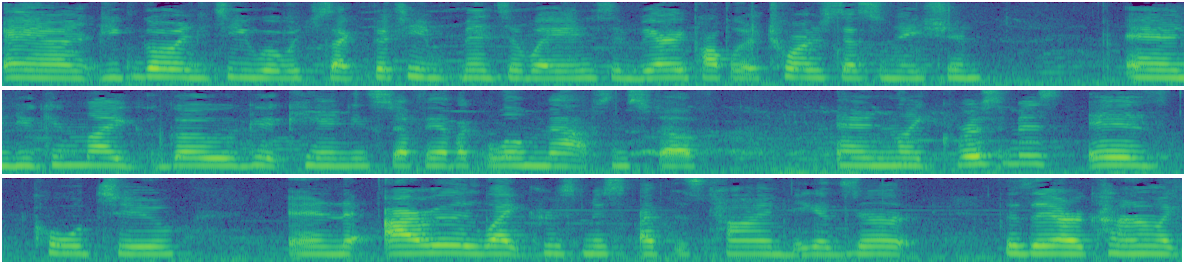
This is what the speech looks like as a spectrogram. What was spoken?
and you can go in Antigua, which is like 15 minutes away, it's a very popular tourist destination. And you can like go get candy and stuff. They have like little maps and stuff. And like Christmas is cool too, and I really like Christmas at this time because they're because they are kind of like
